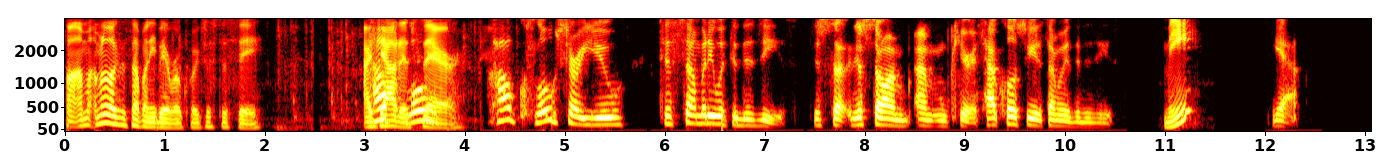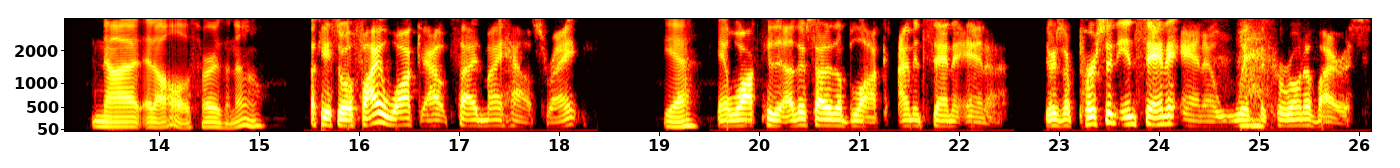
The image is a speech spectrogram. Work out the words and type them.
I'm, I'm gonna look this up on eBay real quick just to see. I How doubt it's there. how close are you to somebody with the disease just so just so i'm i'm curious how close are you to somebody with the disease Me? yeah Not at all, as far as I know. okay so if i walk outside my house right Yeah. and walk to the other side of the block i'm in santa ana there's a person in santa ana with the coronavirus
